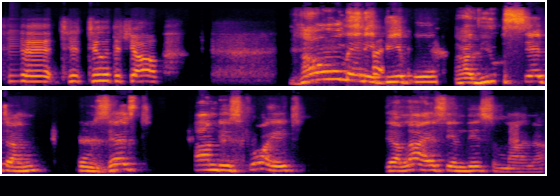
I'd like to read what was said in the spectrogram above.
to to do the job. How many people have you Satan possessed and destroyed their lives in this manner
